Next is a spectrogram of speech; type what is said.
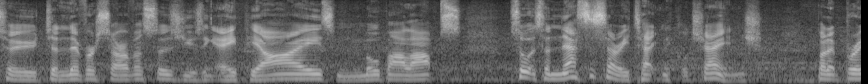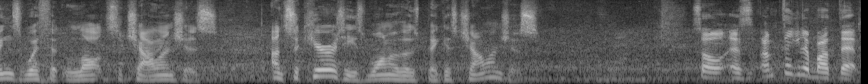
to deliver services using APIs and mobile apps. So it's a necessary technical change, but it brings with it lots of challenges. And security is one of those biggest challenges. So as I'm thinking about that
